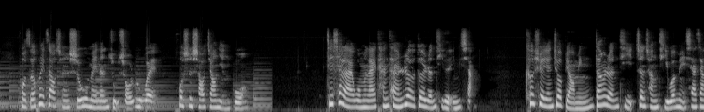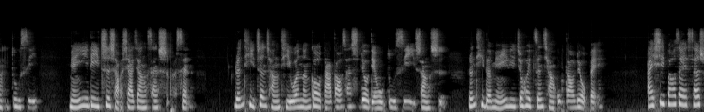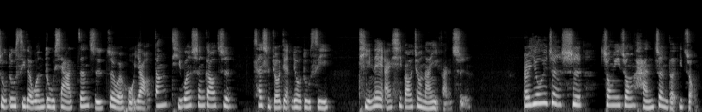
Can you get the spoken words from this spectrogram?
否则会造成食物没能煮熟入味，或是烧焦粘锅。接下来，我们来谈谈热对人体的影响。科学研究表明，当人体正常体温每下降一度 C，免疫力至少下降三十 percent。人体正常体温能够达到三十六点五度 C 以上时，人体的免疫力就会增强五到六倍。癌细胞在三十五度 C 的温度下增殖最为活跃。当体温升高至三十九点六度 C，体内癌细胞就难以繁殖。而忧郁症是中医中寒症的一种，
